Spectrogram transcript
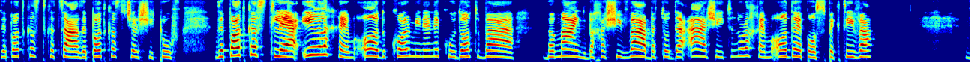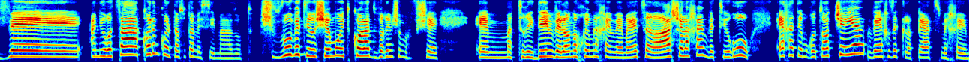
זה פודקאסט קצר, זה פודקאסט של שיתוף. זה פודקאסט להאיר לכם עוד כל מיני נקודות ב... ב mind, בחשיבה, בתודעה, שייתנו לכם עוד אה, פרספקטיבה. ואני רוצה, קודם כל תעשו את המשימה הזאת. שבו ותרשמו את כל הדברים שמפ... הם מטרידים ולא נוחים לכם והם היצר הרע שלכם, ותראו איך אתם רוצות שיהיה ואיך זה כלפי עצמכם.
